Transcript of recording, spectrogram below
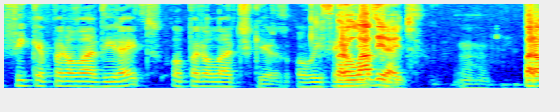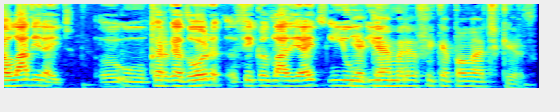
fica para o lado direito ou para o lado esquerdo? Ou isso é para o lado direito. Uhum. Para o lado direito. O, o, carregador fica do lado direito e, o, e a e câmara o, fica para o lado esquerdo.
